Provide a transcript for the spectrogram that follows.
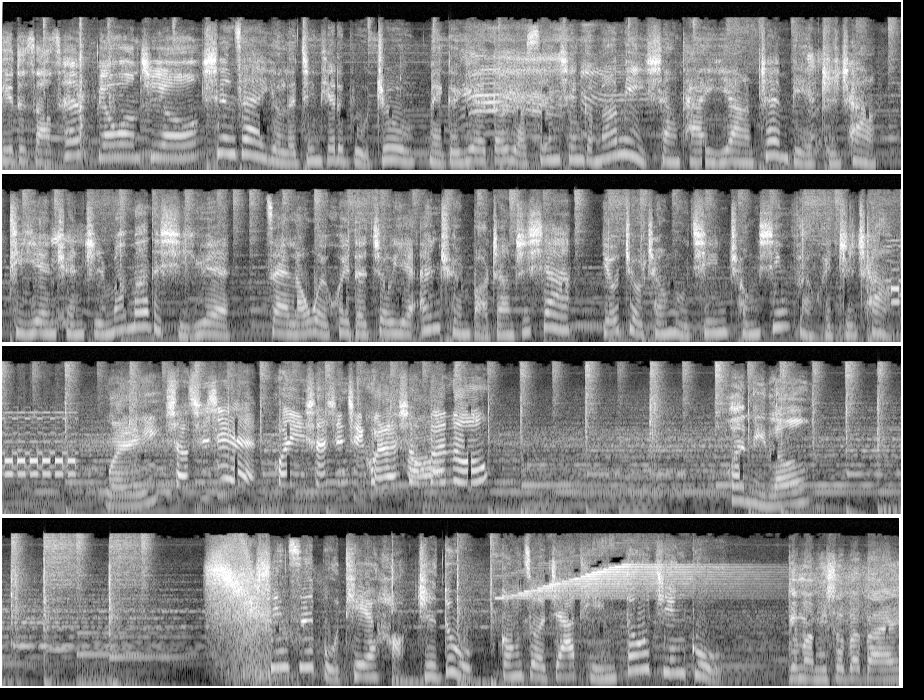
你的早餐不要忘记哦！现在有了津贴的补助，每个月都有三千个妈咪像她一样暂别职场，体验全职妈妈的喜悦。在劳委会的就业安全保障之下，有九成母亲重新返回职场。喂，小琪姐，欢迎下星期回来上班哦。换你喽！薪资补贴好制度，工作家庭都兼顾。跟妈咪说拜拜。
